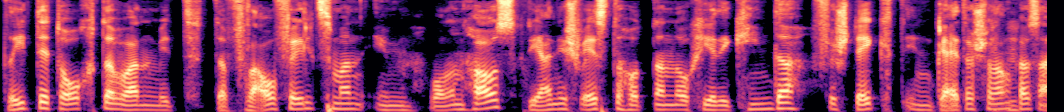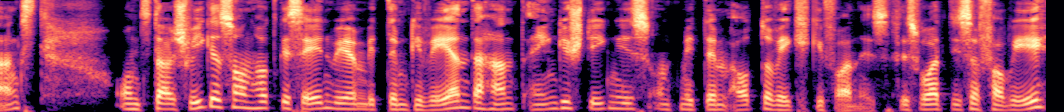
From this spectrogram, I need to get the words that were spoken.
dritte Tochter waren mit der Frau Felsmann im Wohnhaus. Die eine Schwester hat dann noch ihre Kinder versteckt im Kleiderschrank mhm. aus Angst. Und der Schwiegersohn hat gesehen, wie er mit dem Gewehr in der Hand eingestiegen ist und mit dem Auto weggefahren ist. Das war dieser VW,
